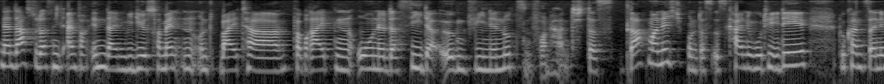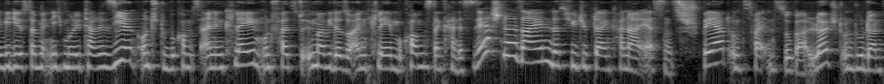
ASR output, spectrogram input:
Dann darfst du das nicht einfach in deinen Videos verwenden und weiter verbreiten, ohne dass sie da irgendwie einen Nutzen von hat. Das darf man nicht und das ist keine gute Idee. Du kannst deine Videos damit nicht monetarisieren und du bekommst einen Claim und falls du immer wieder so einen Claim bekommst, dann kann es sehr schnell sein, dass YouTube deinen Kanal erstens sperrt und zweitens sogar löscht und du dann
